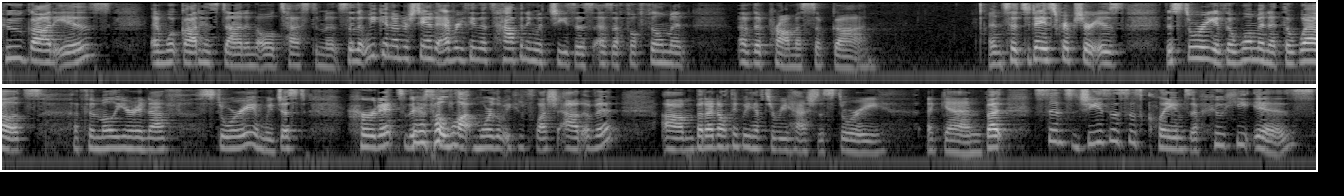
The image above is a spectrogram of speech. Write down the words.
who God is and what God has done in the Old Testament so that we can understand everything that's happening with Jesus as a fulfillment of the promise of God. And so today's scripture is the story of the woman at the well. It's a familiar enough story, and we just heard it. So there's a lot more that we can flesh out of it. Um, but I don't think we have to rehash the story again. But since Jesus' claims of who he is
